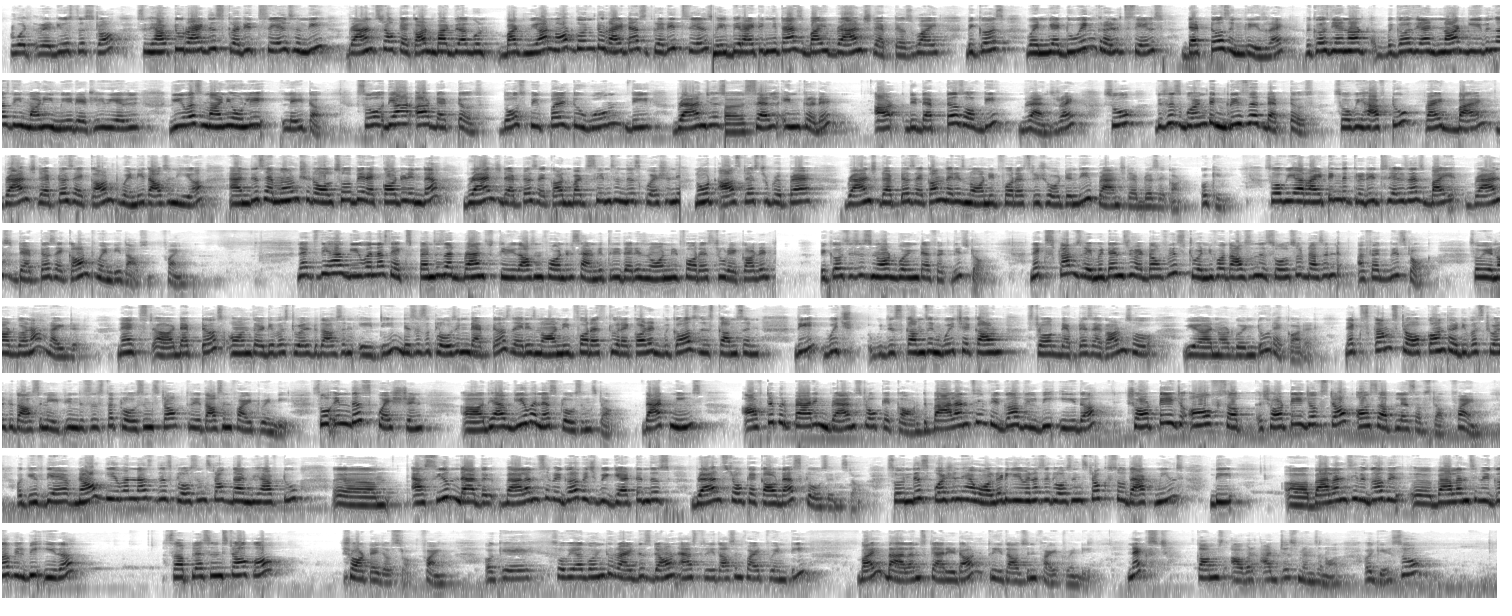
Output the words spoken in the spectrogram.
would reduce the stock. So we have to write this credit sales in the branch stock account, but we are but we are not going to write as credit sales. We'll be writing it as by branch debtors. Why? Because when we are doing credit sales, debtors increase, right? Because they are not, because they are not giving us the money immediately. They will give us money only later. So they are our debtors. Those people to whom the branches uh, sell in credit are the debtors of the branch, right? So this is going to increase the debtors. So we have to write by branch debtors account 20,000 here and this amount should also be recorded in the branch debtors account. But since in this question note asked us to prepare branch debtors account, there is no need for us to show it in the branch debtors account. Okay. So we are writing the credit sales as by branch debtors account 20,000. Fine. Next, they have given us expenses at branch 3473. There is no need for us to record it because this is not going to affect the stock. Next comes remittance to head office 24,000. This also doesn't affect the stock. So we are not gonna write it. Next, uh, debtors on 31st 12 2018. This is a closing debtors. There is no need for us to record it because this comes in the which this comes in which account stock debtors account. So we are not going to record it. Next comes stock on 31st 12 2018. This is the closing stock 3520. So in this question, uh, they have given us closing stock. That means after preparing brand stock account, the balancing figure will be either shortage of sub, shortage of stock or surplus of stock. Fine. Okay, if they have now given us this closing stock, then we have to um, assume that the balance figure which we get in this brand stock account as closing stock. So in this question, they have already given us a closing stock. So that means the uh, figure uh, figure will be either surplus in stock or shortage of stock. Fine. Okay. So we are going to write this down as 3520 by balance carried on 3520. Next comes our adjustments and all. Okay. So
